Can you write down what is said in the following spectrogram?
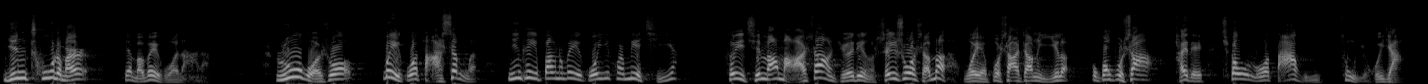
您出了门，先把魏国拿了。如果说魏国打胜了，您可以帮着魏国一块灭齐呀，所以秦王马上决定，谁说什么我也不杀张仪了。不光不杀，还得敲锣打鼓送你回家。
